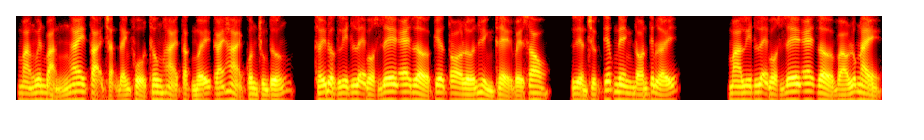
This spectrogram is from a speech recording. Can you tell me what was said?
mà nguyên bản ngay tại trận đánh phổ thông hải tặc mấy cái hải quân trung tướng, thấy được lịt lệ bột gsr kia to lớn hình thể về sau, liền trực tiếp nên đón tiếp lấy. Mà lịt lệ bột gsr vào lúc này,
